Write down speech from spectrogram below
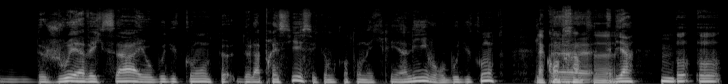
de jouer avec ça et au bout du compte de l'apprécier. C'est comme quand on écrit un livre, au bout du compte, La contrainte. euh, euh, eh bien, Hmm. on, on-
